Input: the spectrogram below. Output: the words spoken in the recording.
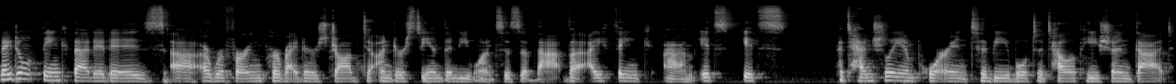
I don't think that it is uh, a referring provider's job to understand the nuances of that, but I think um, it's it's potentially important to be able to tell a patient that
